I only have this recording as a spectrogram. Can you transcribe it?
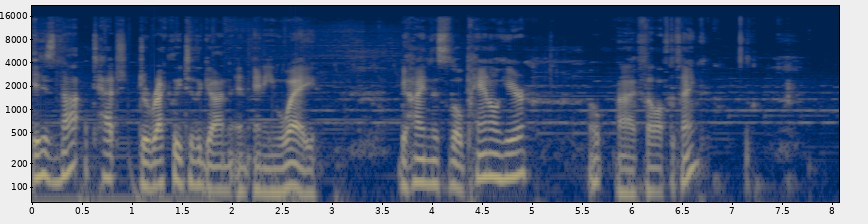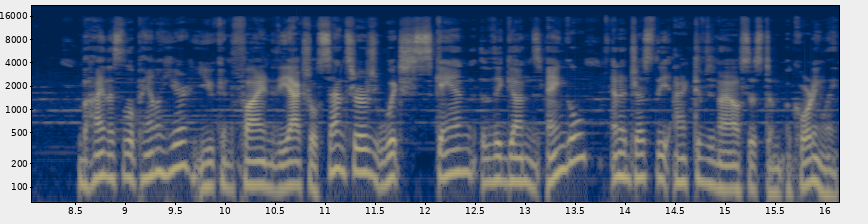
it is not attached directly to the gun in any way behind this little panel here. Oh, I fell off the tank. Behind this little panel here, you can find the actual sensors which scan the gun's angle and adjust the active denial system accordingly.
